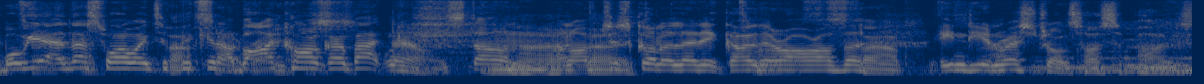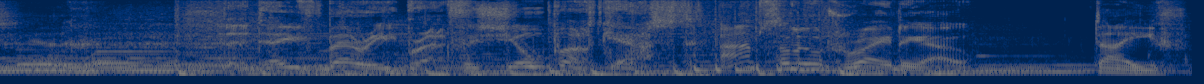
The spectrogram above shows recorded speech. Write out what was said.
Well, yeah, that's why I went to pick it up. But I can't go back now. It's done. No, and I've no, just got to let it go. There are other sad. Indian sad. restaurants, I suppose. The Dave Berry Breakfast Show Podcast. Absolute Radio. Dave,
